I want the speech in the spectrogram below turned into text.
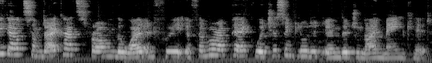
Now I pick out some die cuts from the Wild and Free Ephemera pack, which is included in the July main kit.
